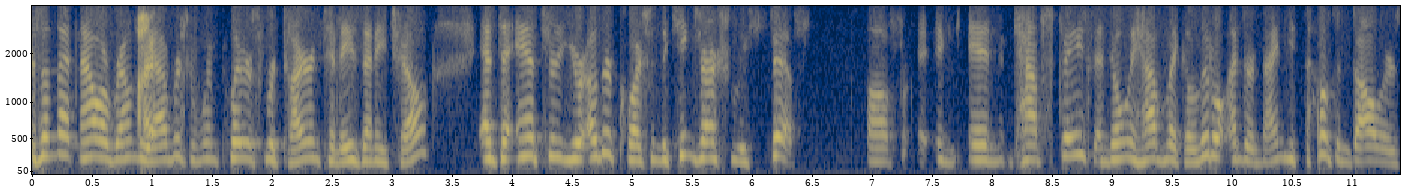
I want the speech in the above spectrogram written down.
Isn't that now around the I- average of when players retire in today's NHL? And to answer your other question, the Kings are actually fifth uh, in, in cap space, and they only have like a little under ninety thousand dollars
